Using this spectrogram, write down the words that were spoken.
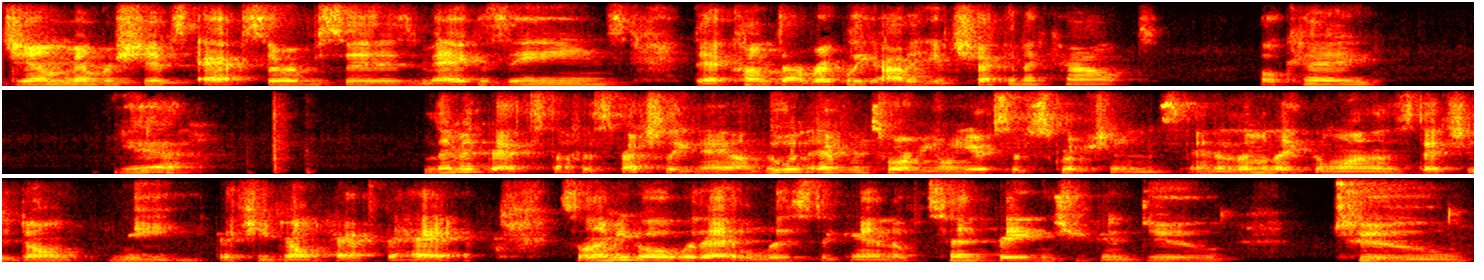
Gym memberships, app services, magazines that come directly out of your checking account. Okay. Yeah, limit that stuff, especially now. Do an inventory on your subscriptions and eliminate the ones that you don't need, that you don't have to have. So let me go over that list again of 10 things you can do to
